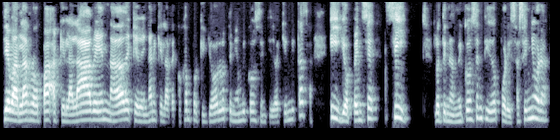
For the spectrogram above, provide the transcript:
llevar la ropa a que la laven, nada de que vengan y que la recojan, porque yo lo tenía muy consentido aquí en mi casa. Y yo pensé, sí, lo tenías muy consentido por esa señora,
